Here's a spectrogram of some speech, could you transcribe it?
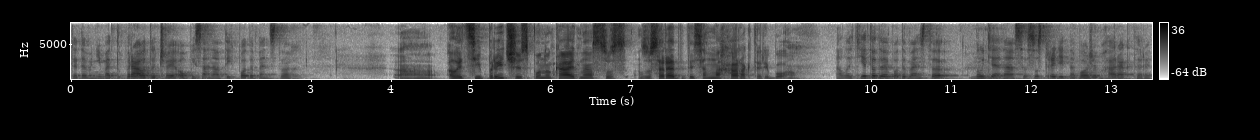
teda vnímať tú pravdu, čo je opísaná v tých podobenstvách. А, Але ці притчі спонукають нас зосередитися на характері Бога. Tieto dve podobenstva nutia nás sa sústrediť na Božom charaktere.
